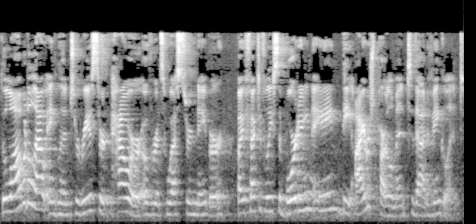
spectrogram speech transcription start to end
The law would allow England to reassert power over its western neighbor by effectively subordinating the Irish Parliament to that of England.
